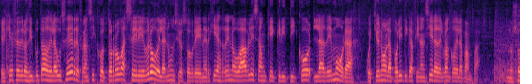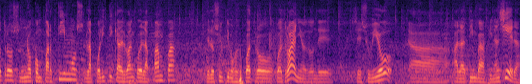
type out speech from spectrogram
El jefe de los diputados de la UCR, Francisco Torroba, celebró el anuncio sobre energías renovables, aunque criticó la demora. Cuestionó la política financiera del Banco de la Pampa. Nosotros no compartimos la política del Banco de la Pampa de los últimos cuatro, años, donde se subió a, la timba financiera.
